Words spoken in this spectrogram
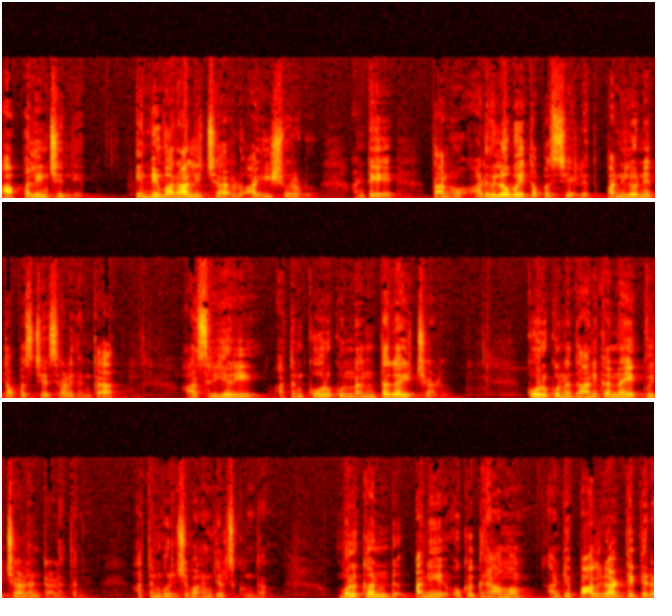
ఆ ఫలించింది? ఎన్ని వరాలు ఇచ్చాడు ఆ ఈశ్వరుడు? అంటే తాను అడవిలో పోయి తపస్సు చేయలేదు. పనిలోనే తపస్సు చేశాడు కనుక ఆ శ్రీహరి అతను కోరుకున్నంతగా ఇచ్చాడు. కోరుకున్న దానికన్నా ఎక్కువ ఇచ్చాడంటాడు అతను. అతని గురించి మనం తెలుసుకుందాం. ములకండ్ అనే ఒక గ్రామం అంటే పాల్గాడ్ దగ్గర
